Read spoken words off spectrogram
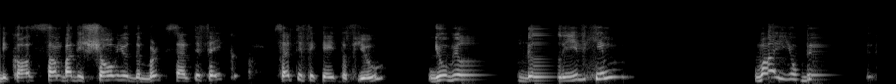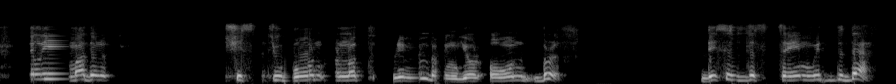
Because somebody show you the birth certificate certificate of you, you will believe him. Why you be- believe mother? She said you born or not remembering your own birth. This is the same with the death.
